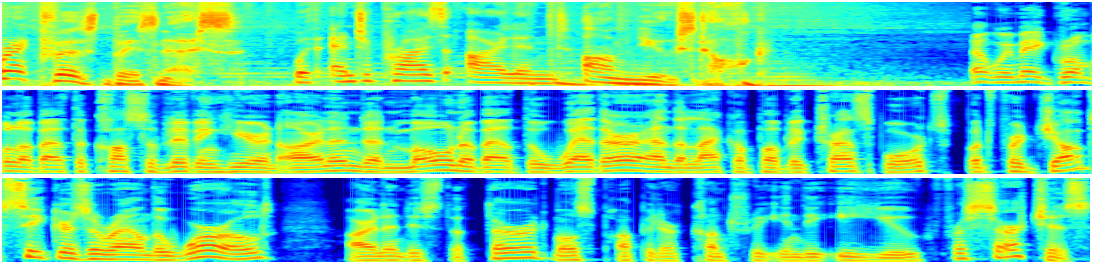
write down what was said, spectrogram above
Breakfast Business with Enterprise Ireland on Newstalk. Now, we may grumble about the cost of living here in Ireland and moan about the weather and the lack of public transport, but for job seekers around the world, Ireland is the third most popular country in the EU for searches.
